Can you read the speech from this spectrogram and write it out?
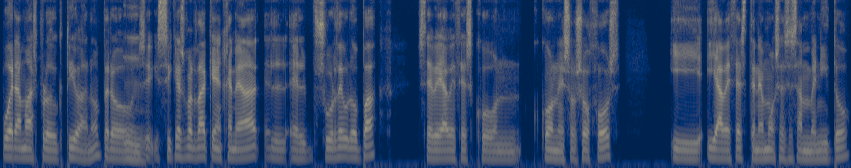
fuera, más productiva, ¿no? Pero mm. sí, que es verdad que en general el, sur de Europa se ve a veces con, con esos ojos y, a veces tenemos ese San Benito.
